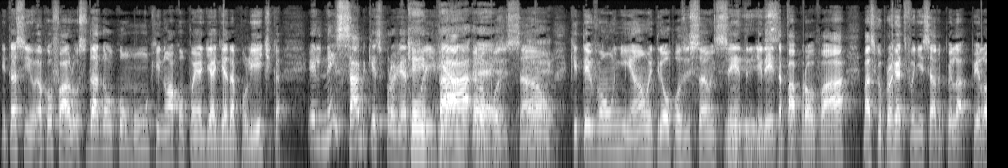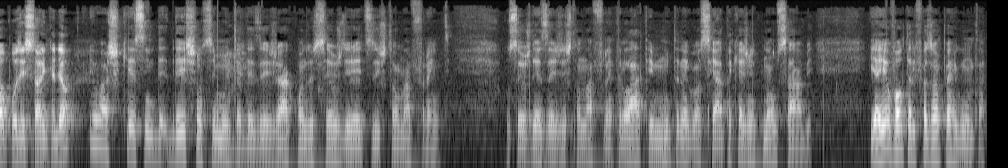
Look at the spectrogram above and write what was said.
Então, assim, é o que eu falo, o cidadão comum que não acompanha dia a dia da política, ele nem sabe que esse projeto Quem foi enviado tá, pela é, oposição, é. que teve uma união entre a oposição e centro e direita para aprovar, mas que o projeto foi iniciado pela, pela oposição, entendeu? Eu acho que assim, de- deixam-se muito a desejar quando os seus direitos estão na frente. Os seus desejos estão na frente. Lá tem muita negociata que a gente não sabe. E aí eu volto a lhe fazer uma pergunta.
